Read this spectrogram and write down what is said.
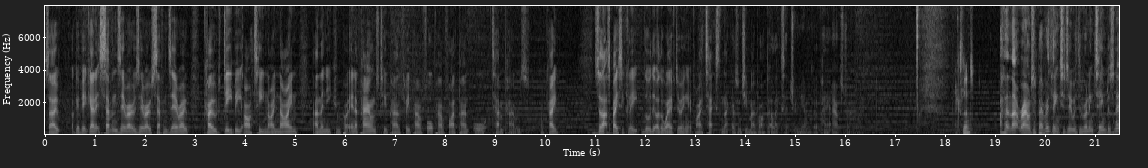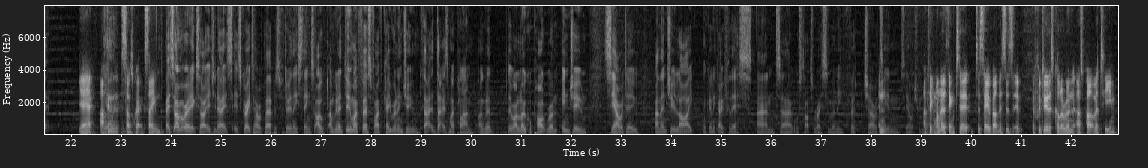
So I'll give you again. It's seven zero zero seven zero. Code DBRT99, and then you can put in a pound, two pound, three pound, four pound, five pound, or ten pounds. Okay. So that's basically the, the other way of doing it via text, and that goes onto your mobile bill, etc. And you haven't got to pay it out straight away. Excellent. I think that rounds up everything to do with the running team, doesn't it? Yeah, I think Yeah. it sounds quite exciting. It's, I'm really excited. You know, it's it's great to have a purpose for doing these things. I'll, I'm going to do my first 5k run in June. That that is my plan. I'm going to do our local park run in June, see how I do, and then July I'm going to go for this, and uh, we'll start to raise some money for charity and, And see how much we can. I think one other thing to, to say about this is if, if we do this colour run as part of a team,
